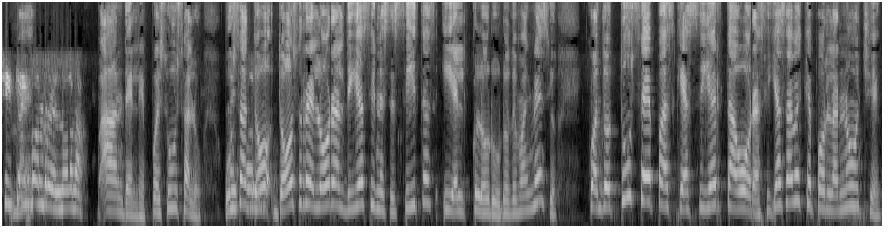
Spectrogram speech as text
Sí, tengo el relora. Ándele, pues úsalo. Usa dos relora al día si necesitas y el cloruro de magnesio. Cuando tú sepas que a cierta hora, si ya sabes que por la noche,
